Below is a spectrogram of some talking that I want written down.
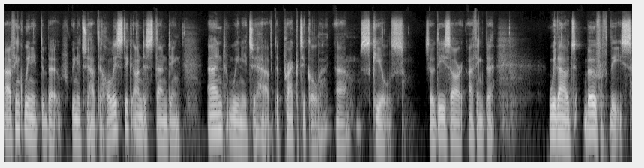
I think we need the both. We need to have the holistic understanding and we need to have the practical um, skills. So these are, I think, the without both of these,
